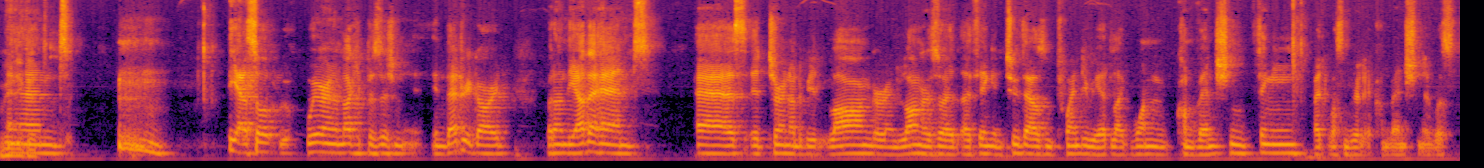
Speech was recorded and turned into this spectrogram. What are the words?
Really and yeah, so we're in a lucky position in that regard. But on the other hand, as it turned out to be longer and longer, so I, I think in 2020 we had like one convention thingy, but it wasn't really a convention. It was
